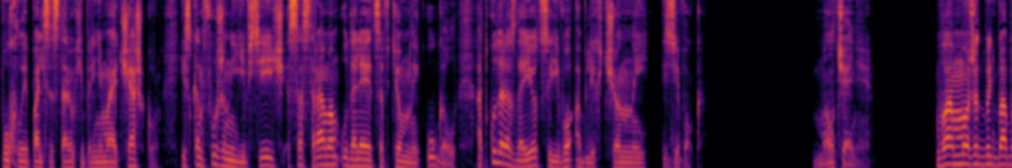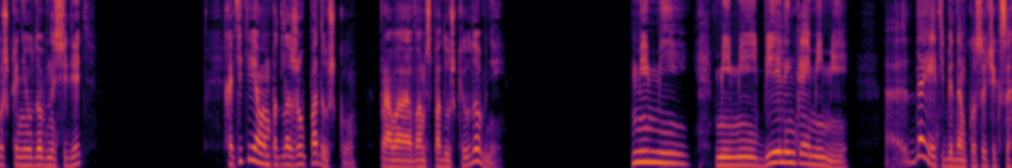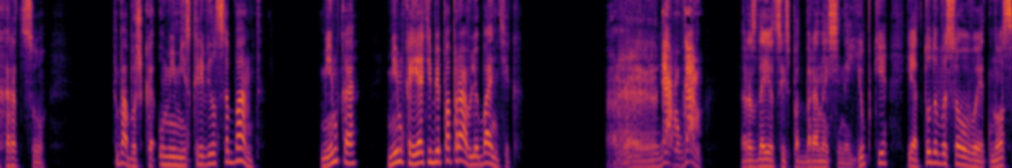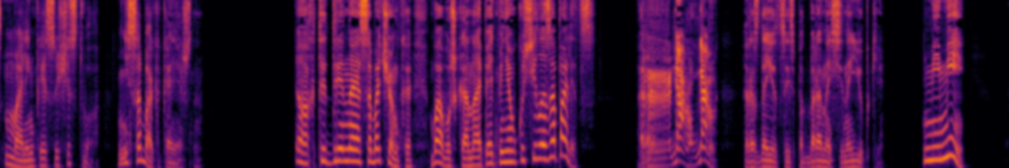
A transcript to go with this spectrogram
Пухлые пальцы старухи принимают чашку, и сконфуженный Евсеич со срамом удаляется в темный угол, откуда раздается его облегченный зевок. Молчание. Вам, может быть, бабушка, неудобно сидеть? Хотите, я вам подложу подушку? Право, вам с подушкой удобней. Мими, Мими, беленькая Мими. Э, да я тебе дам кусочек сахарцу. Бабушка, у Мими скривился бант. Мимка, Мимка, я тебе поправлю бантик. Гам-гам! Раздается из-под баронессиной юбки, и оттуда высовывает нос маленькое существо. Не собака, конечно. Ах ты дрянная собачонка! Бабушка, она опять меня укусила за палец. Ргам-гам! Раздается из-под баронессиной юбки. Мими!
